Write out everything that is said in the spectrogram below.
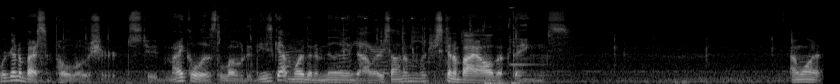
we're gonna buy some polo shirts, dude. Michael is loaded. He's got more than a million dollars on him. We're just gonna buy all the things. I want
